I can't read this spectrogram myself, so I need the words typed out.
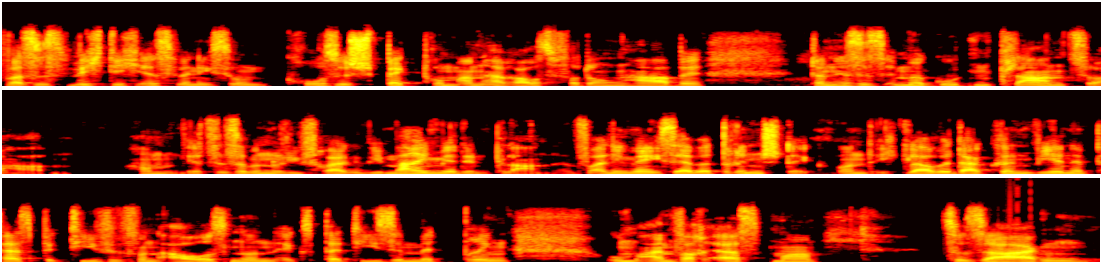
was es wichtig ist, wenn ich so ein großes Spektrum an Herausforderungen habe, dann ist es immer gut, einen Plan zu haben. Ähm, jetzt ist aber nur die Frage, wie mache ich mir den Plan? Vor allen Dingen, wenn ich selber drinstecke. Und ich glaube, da können wir eine Perspektive von außen und Expertise mitbringen, um einfach erstmal zu sagen,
